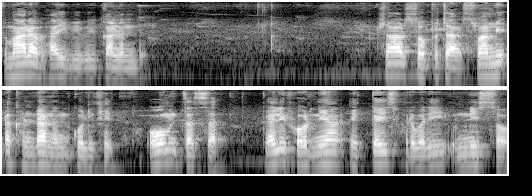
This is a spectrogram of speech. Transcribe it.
तुम्हारा भाई विवेकानंद। 450 स्वामी अखंडानंद को लिखित। ओम तत्सत। कैलिफ़ोर्निया 21 फरवरी 1900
